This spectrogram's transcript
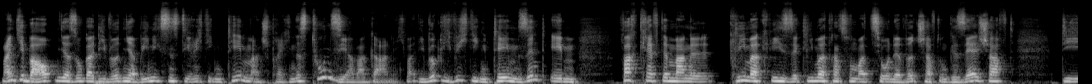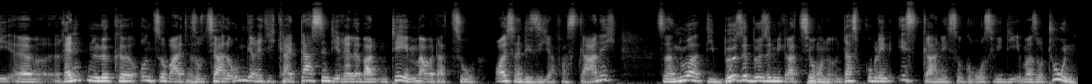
Manche behaupten ja sogar, die würden ja wenigstens die richtigen Themen ansprechen. Das tun sie aber gar nicht, weil die wirklich wichtigen Themen sind eben Fachkräftemangel, Klimakrise, Klimatransformation der Wirtschaft und Gesellschaft, die äh, Rentenlücke und so weiter, soziale Ungerechtigkeit. Das sind die relevanten Themen, aber dazu äußern die sich ja fast gar nicht sondern nur die böse, böse Migration. Und das Problem ist gar nicht so groß, wie die immer so tun.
